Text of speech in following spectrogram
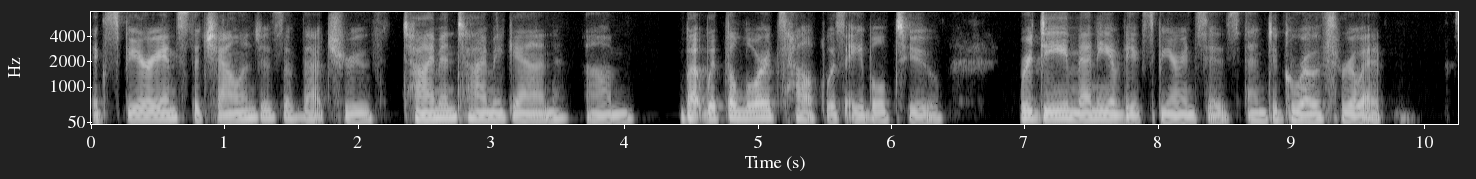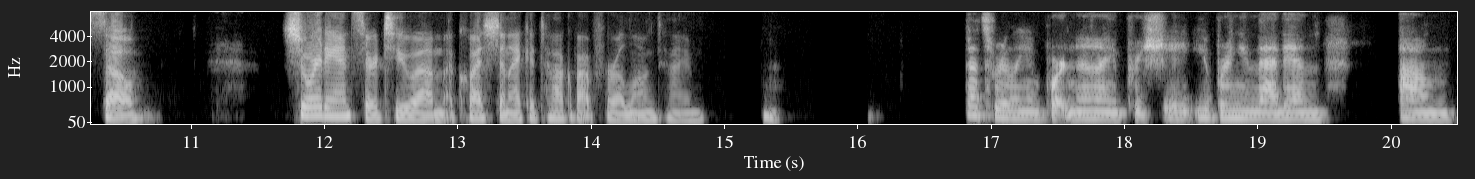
experienced the challenges of that truth time and time again. Um, but with the Lord's help, was able to redeem many of the experiences and to grow through it. So, short answer to um, a question I could talk about for a long time. That's really important, and I appreciate you bringing that in. Um,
